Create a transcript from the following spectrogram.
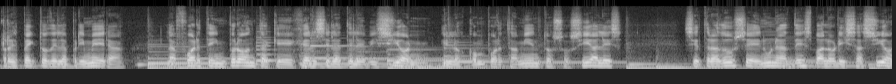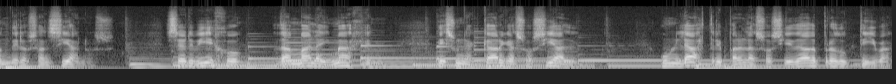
Respecto de la primera, la fuerte impronta que ejerce la televisión en los comportamientos sociales se traduce en una desvalorización de los ancianos. Ser viejo da mala imagen, es una carga social, un lastre para la sociedad productiva.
